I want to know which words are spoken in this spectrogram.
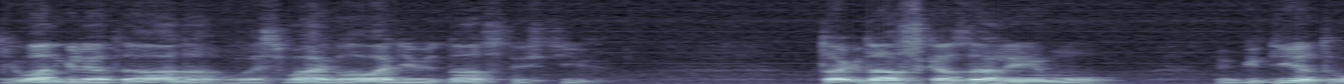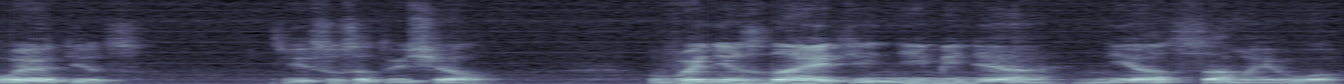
Евангелие от Иоанна, 8 глава, 19 стих. Тогда сказали ему, где твой отец? Иисус отвечал, вы не знаете ни меня, ни отца моего.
